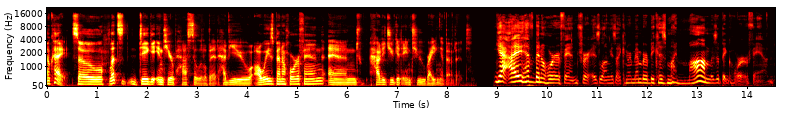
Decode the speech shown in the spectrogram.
Okay, so let's dig into your past a little bit. Have you always been a horror fan, and how did you get into writing about it? Yeah, I have been a horror fan for as long as I can remember because my mom was a big horror fan.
